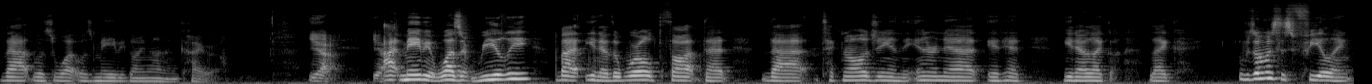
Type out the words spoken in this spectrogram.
that was what was maybe going on in Cairo. Yeah. Yeah. I, maybe it wasn't really, but you know, the world thought that that technology and the internet, it had, you know, like like it was almost this feeling,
